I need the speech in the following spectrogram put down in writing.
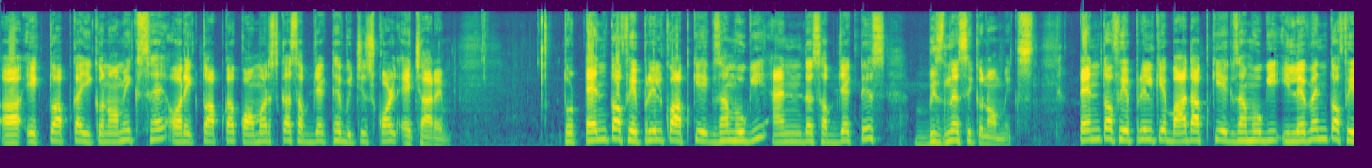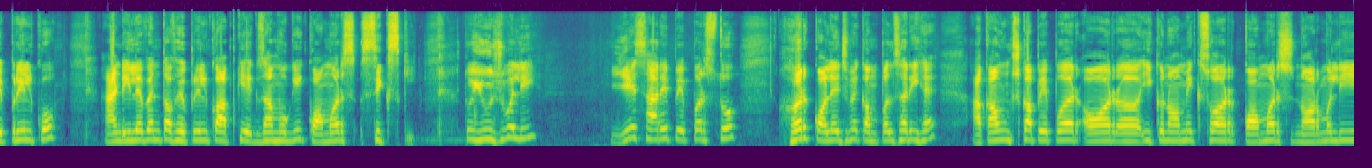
uh, एक तो आपका इकोनॉमिक्स है और एक तो आपका कॉमर्स का सब्जेक्ट है विच इज़ कॉल्ड एचआरएम तो टेंथ ऑफ़ अप्रैल को आपकी एग्ज़ाम होगी and the subject is business economics. Tenth of April के बाद आपकी एग्ज़ाम होगी इलेवेंथ ऑफ़ अप्रैल को एंड इलेवेंथ ऑफ़ अप्रैल को आपकी एग्ज़ाम होगी कॉमर्स सिक्स की। तो यूजुअली ये सारे पेपर्स तो हर कॉलेज में कंपलसरी है। अकाउंट्स का पेपर और इकोनॉमिक्स और कॉमर्स नॉर्मली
